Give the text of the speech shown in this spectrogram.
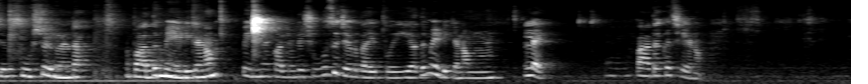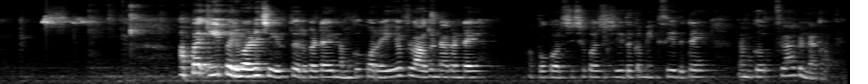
ചെറു സൂക്ഷിച്ചു വെക്കണം കേട്ടോ. അപ്പോൾ അത് മേടിക്കണം. പിന്നെ കല്ലൂന്റെ ഷൂസ് ചെറുതായി പോയി അത് മേടിക്കണം. അല്ലേ? അപ്പോൾ അതൊക്കെ ചെയ്യണം. അപ്പൊ ഈ പരിപാടി ചെയ്ത് തീർക്കട്ടെ. നമുക്ക് കുറേ ഫ്ലാഗ് ഉണ്ടാക്കണ്ടേ? അപ്പോൾ കുറച്ച് കുറച്ച് ഇതൊക്കെ മിക്സ് ചെയ്തിട്ടേ നമുക്ക് ഫ്ലാഗ് ഉണ്ടാക്കാം.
